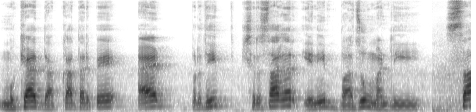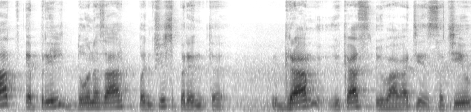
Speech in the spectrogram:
मुख्याध्यापकातर्फे ॲड प्रदीप क्षीरसागर यांनी बाजू मांडली. सात एप्रिल दोन हजार पंचवीसपर्यंत ग्राम विकास विभागाचे सचिव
